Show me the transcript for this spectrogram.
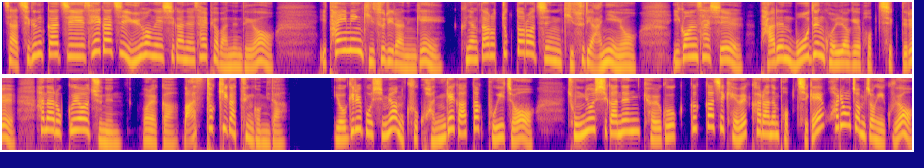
자, 지금까지 세 가지 유형의 시간을 살펴봤는데요. 이 타이밍 기술이라는 게 그냥 따로 뚝 떨어진 기술이 아니에요. 이건 사실 다른 모든 권력의 법칙들을 하나로 꿰어주는, 뭐랄까, 마스터키 같은 겁니다. 여기를 보시면 그 관계가 딱 보이죠. 종료 시간은 결국 끝까지 계획하라는 법칙의 활용 점정이고요.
